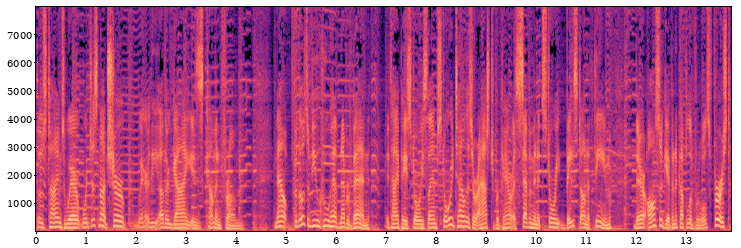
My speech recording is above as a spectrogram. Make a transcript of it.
Those times where we're just not sure where the other guy is coming from. Now, for those of you who have never been, at Taipei Story Slam, storytellers are asked to prepare a seven minute story based on a theme. They're also given a couple of rules. First,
